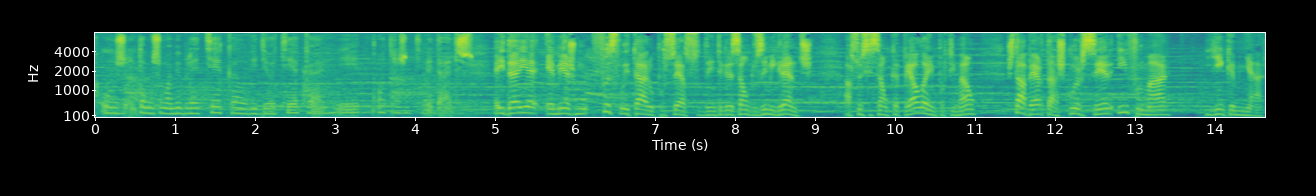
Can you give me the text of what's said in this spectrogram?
os, temos uma biblioteca, uma videoteca e outras atividades. A ideia é mesmo facilitar o processo de integração dos imigrantes. A Associação Capela, em Portimão, está aberta a esclarecer, informar e encaminhar.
